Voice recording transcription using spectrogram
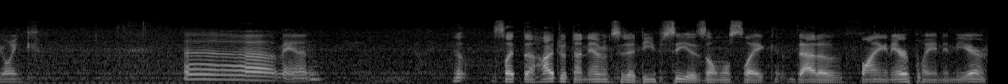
Yoink. Oh, man. Yep. It's like the hydrodynamics of the deep sea is almost like that of flying an airplane in the air.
